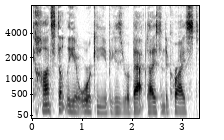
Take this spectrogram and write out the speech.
constantly at work in you because you were baptized into Christ,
